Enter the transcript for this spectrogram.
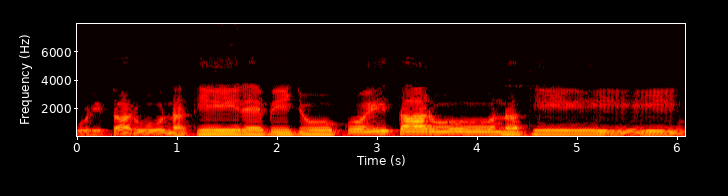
કોઈ તારું નથી રે બીજું, કોઈ તારું નથી.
